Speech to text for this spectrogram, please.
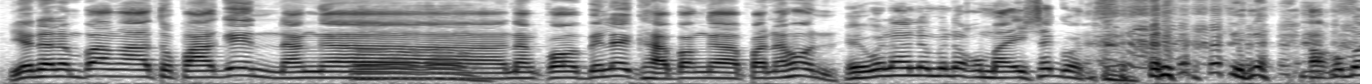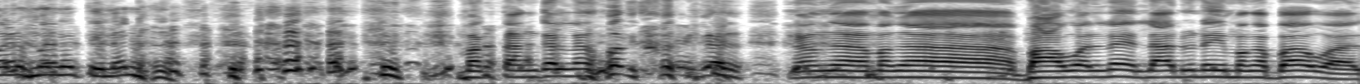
yan na lang ba ang atupagin ng, uh, ng Comelec habang ah, panahon. eh wala naman ako maisagot. Ako ba naman ang tinanong? magtanggal na magtanggal ng ah, mga bawal na yan, lalo na yung mga bawal.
